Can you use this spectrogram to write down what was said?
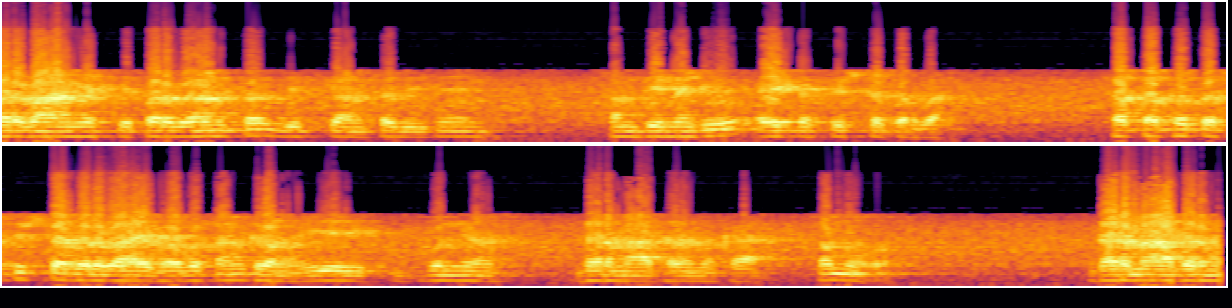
परवाण्य से परवंश जिसके अंत बीच संधि नहीं हो एक शिष्ट पर्व। सतसत शिष्ट है, भव संक्रमण, ये पुण्य धर्माधर्म का समूह। धर्माधर्म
